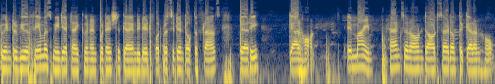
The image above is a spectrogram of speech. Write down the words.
to interview a famous media tycoon and potential candidate for president of the France, Pierre Caron. A mime hangs around the outside of the Caron home,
